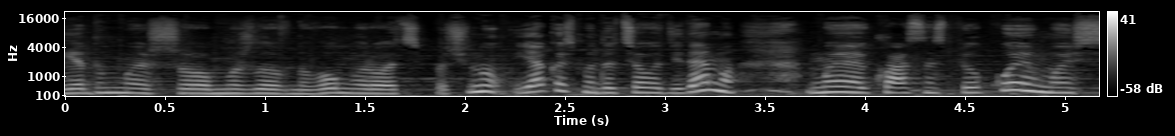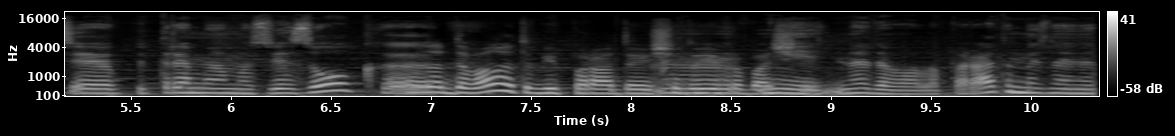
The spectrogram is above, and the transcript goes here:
Я думаю, що можливо в новому році почну. Ну, якось ми до цього дійдемо. Ми класно спілкуємось, підтримуємо зв'язок. Вона давала тобі поради щодо Євробачення? Ні, не давала поради, ми з нею не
